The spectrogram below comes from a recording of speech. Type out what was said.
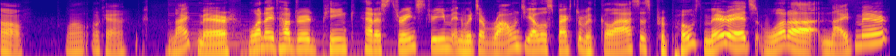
Oh. Well, okay. Nightmare. 1-800-PINK had a strange dream in which a round yellow specter with glasses proposed marriage. What a nightmare.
